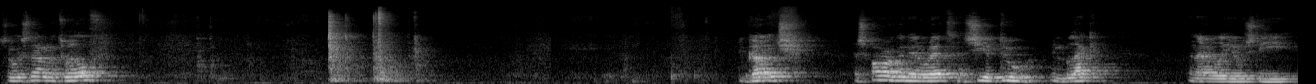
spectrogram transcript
So it's now at 12. Has argon in red and CO2 in black. And I will use the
